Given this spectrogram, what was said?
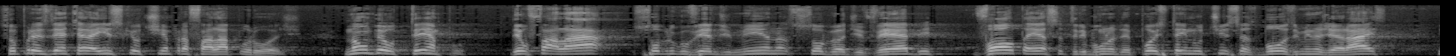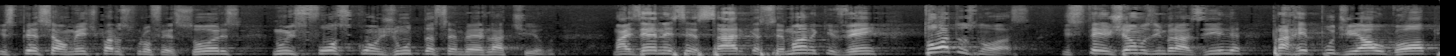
Senhor presidente, era isso que eu tinha para falar por hoje. Não deu tempo de eu falar sobre o governo de Minas, sobre o Adveb, volta a essa tribuna depois, tem notícias boas em Minas Gerais, especialmente para os professores, num esforço conjunto da Assembleia Legislativa. Mas é necessário que a semana que vem, todos nós estejamos em Brasília para repudiar o golpe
